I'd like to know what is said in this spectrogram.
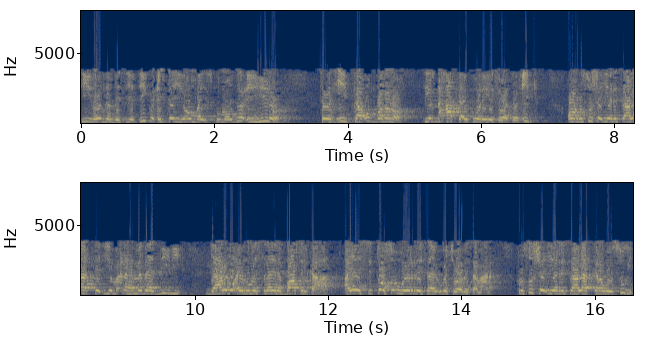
tii inoo dambaysaiyo tii ku xigtay iyo unbay isku mawduuc yihiino tawxiidkaa u badanoo tiir dhaxaadka ay ku wareegeyso waa tawxiidka oo rususha iyo risaalaadka iyo macnaha mabaadi'dii gaaladu ay rumaysnaayeen baatilka ahaa ayay si toosa u weeraraysaa ay uga jawaabaysaa macnaha rususha iyo risaalaadkana way sugi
